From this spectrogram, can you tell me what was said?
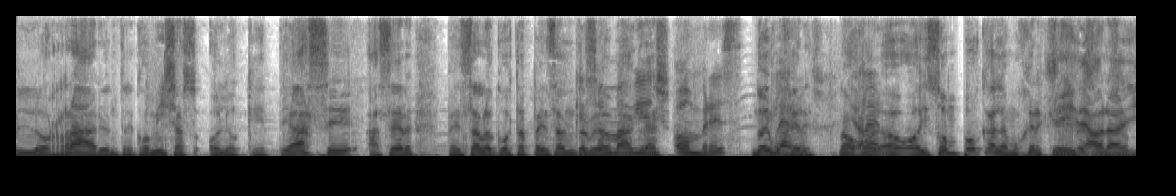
lo raro, entre comillas, o lo que te hace hacer pensar lo que vos estás pensando en términos de backlash, hombres. no hay claro. mujeres. No, Claro. o, o- y son pocas las mujeres que. Sí, ahora, son- y,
